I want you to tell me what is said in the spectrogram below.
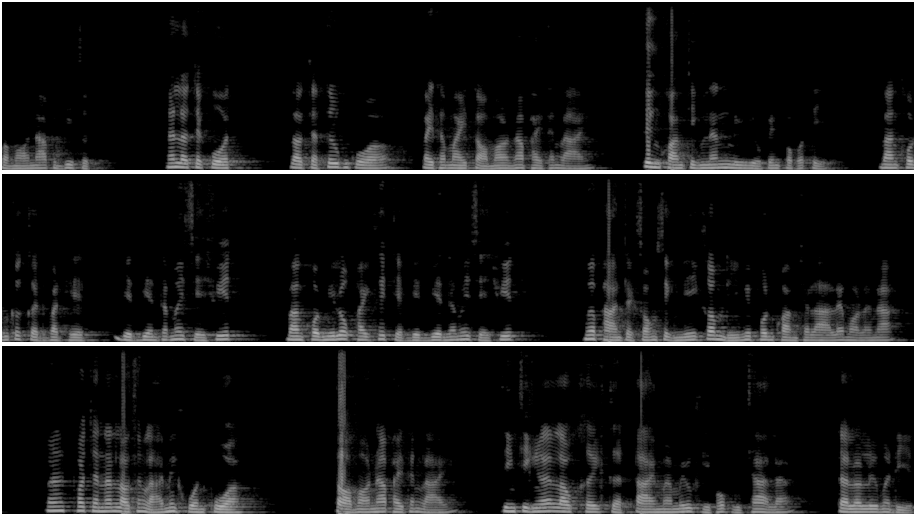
กับมรณะเป็นที่สุด นั้นเราจะกลัวเราจะตุ้มกลัวไปทำไมต่อมรณะภัยทั้งหลาย ซึ่งความจริงนั้นมีอยู่เป็นปกติ บางคนก็เกิดอุบัติเหตุเบียดเบียนทำให้เสียชีวิต บางคนมีโรคภัยไข้เจ็บเบียดเบียนทำให้เสียชีวิต เมื่อผ่านจากสองสิ่งนี้ก็หนีไม่พ้นความชราและมรณะ เพราะฉะนั้นเราทั้งหลายไม่ควรกลัว ต่อมรณะภัยทั้งหลาย จริง ๆ แล้วเราเคยเกิดตายมาไม่รู้กี่ภพกี่ชาติแล้ว แต่เราลืมอดีต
